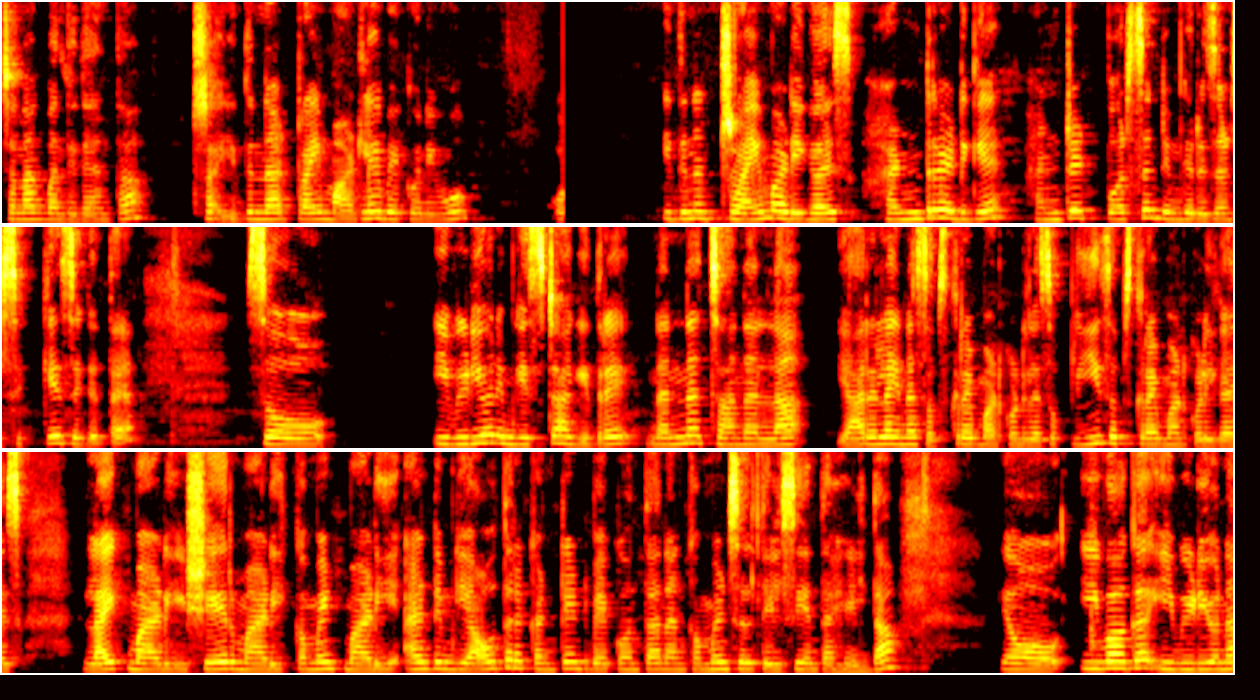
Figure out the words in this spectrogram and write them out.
ಚೆನ್ನಾಗಿ ಬಂದಿದೆ ಅಂತ. ಟ್ರೈ, ಇದನ್ನು ಟ್ರೈ ಮಾಡಲೇಬೇಕು ನೀವು. ಇದನ್ನು ಟ್ರೈ ಮಾಡಿ ಗೈಸ್. ಹಂಡ್ರೆಡ್ಗೆ ಹಂಡ್ರೆಡ್ ಪರ್ಸೆಂಟ್ ನಿಮಗೆ ರಿಸಲ್ಟ್ ಸಿಕ್ಕೇ ಸಿಗುತ್ತೆ. ಸೊ, ಈ ವಿಡಿಯೋ ನಿಮಗೆ ಇಷ್ಟ ಆಗಿದ್ದರೆ ನನ್ನ ಚಾನಲ್ನ ಯಾರೆಲ್ಲ ಇನ್ನೂ ಸಬ್ಸ್ಕ್ರೈಬ್ ಮಾಡ್ಕೊಂಡಿಲ್ಲ ಸೊ ಪ್ಲೀಸ್ ಸಬ್ಸ್ಕ್ರೈಬ್ ಮಾಡ್ಕೊಳ್ಳಿ ಗೈಸ್ ಲೈಕ್ ಮಾಡಿ ಶೇರ್ ಮಾಡಿ ಕಮೆಂಟ್ ಮಾಡಿ ಆ್ಯಂಡ್ ನಿಮ್ಗೆ ಯಾವ ಥರ ಕಂಟೆಂಟ್ ಬೇಕು ಅಂತ ನಾನು ಕಮೆಂಟ್ಸಲ್ಲಿ ತಿಳಿಸಿ ಅಂತ ಹೇಳ್ತಾ ಇವಾಗ ಈ ವಿಡಿಯೋನ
